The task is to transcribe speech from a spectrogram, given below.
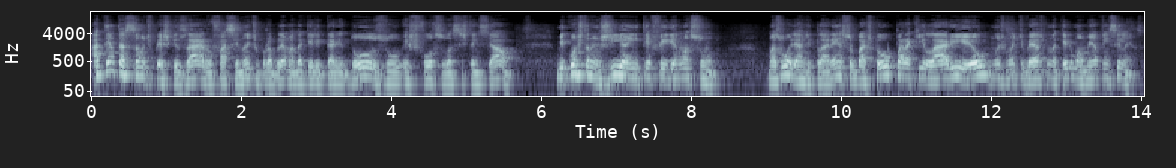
A tentação de pesquisar o fascinante problema daquele caridoso esforço assistencial me constrangia a interferir no assunto, mas o olhar de Clarencio bastou para que Hilário e eu nos mantivéssemos naquele momento em silêncio.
